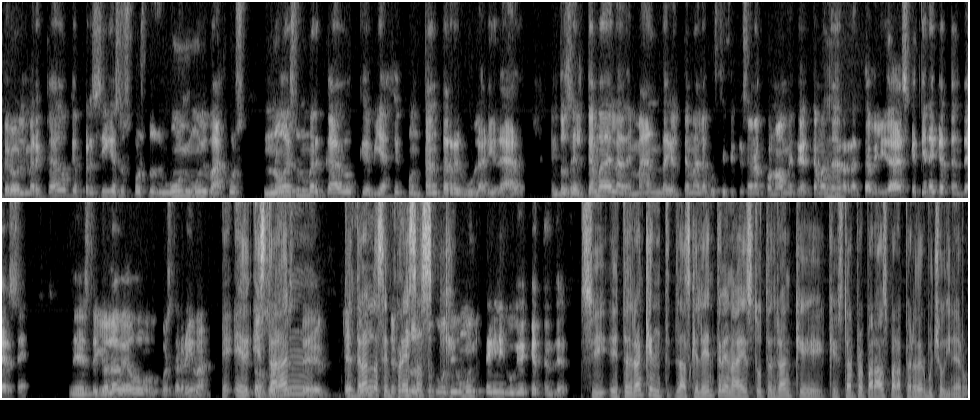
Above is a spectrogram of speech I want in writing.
Pero el mercado que persigue esos costos muy, muy bajos no es un mercado que viaje con tanta regularidad. Entonces, el tema de la demanda y el tema de la justificación económica y el tema de las rentabilidades que tiene que atenderse, este, yo la veo cuesta arriba. Eh, eh, estarán, este, tendrán las empresas. como digo, muy técnico que hay que atender. Sí, eh, tendrán que, las que le entren a esto, tendrán que, que, estar preparadas para perder mucho dinero.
